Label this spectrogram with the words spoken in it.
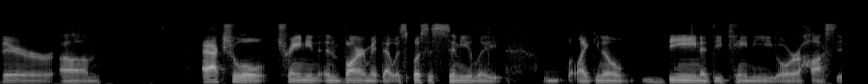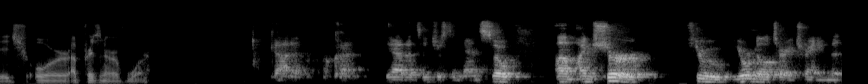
their um, actual training environment that was supposed to simulate like you know being a detainee or a hostage or a prisoner of war. Got it. Okay. Yeah that's interesting man. So um, i'm sure through your military training that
